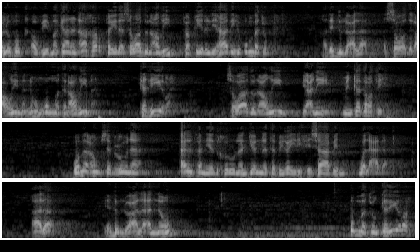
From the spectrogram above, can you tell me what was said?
الأفق أو في مكان آخر فإذا سواد عظيم فقيل لهذه أمتك. هذا يدل على السواد العظيم أنهم أمة عظيمة كثيرة. سواد عظيم يعني من كثرته. ومعهم سبعون ألفا يدخلون الجنة بغير حساب ولا عذاب. هذا يدل على أنهم أمة كثيرة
